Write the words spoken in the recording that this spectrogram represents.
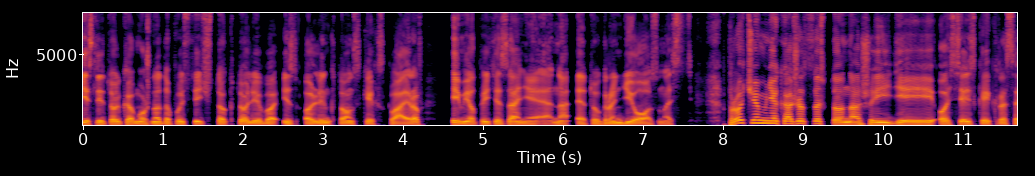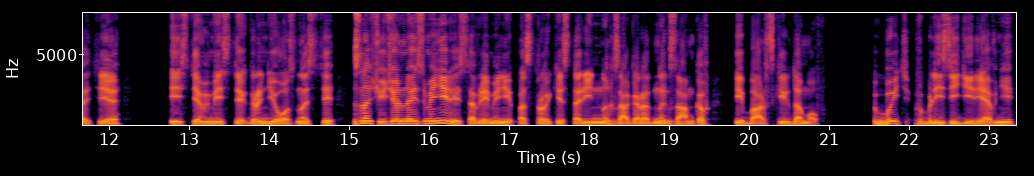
если только можно допустить, что кто-либо из оллингтонских сквайров имел притязание на эту грандиозность. Впрочем, мне кажется, что наши идеи о сельской красоте и с тем вместе грандиозности значительно изменились со времени постройки старинных загородных замков и барских домов. Быть вблизи деревни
